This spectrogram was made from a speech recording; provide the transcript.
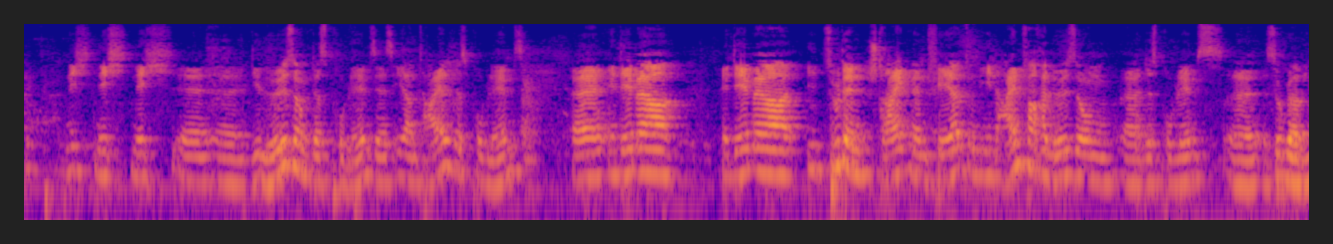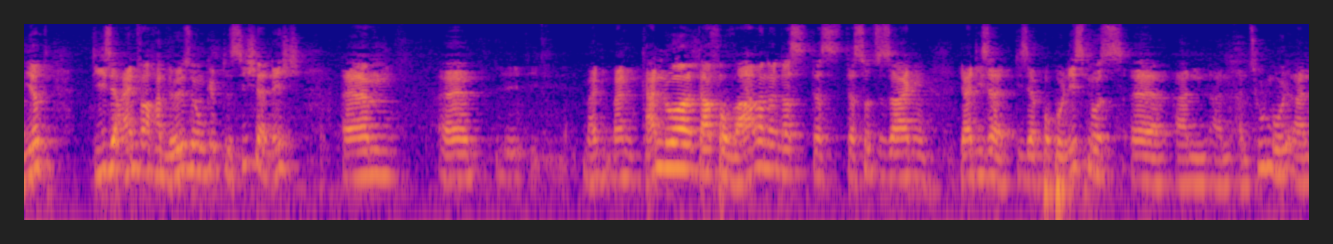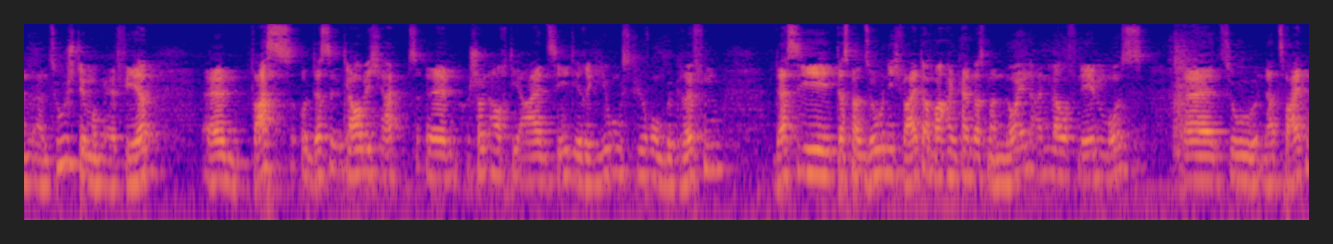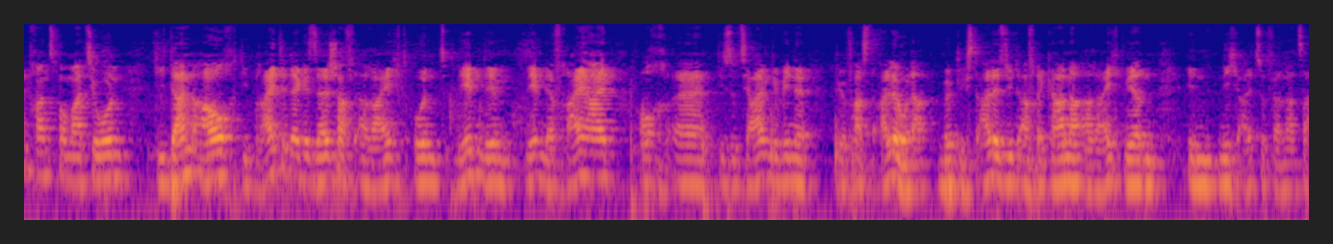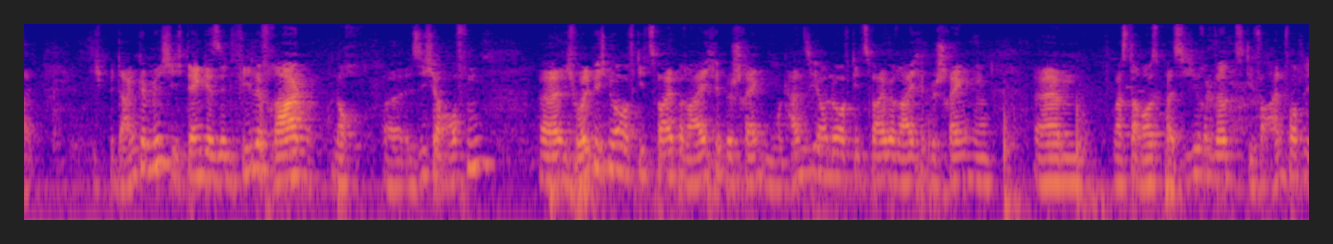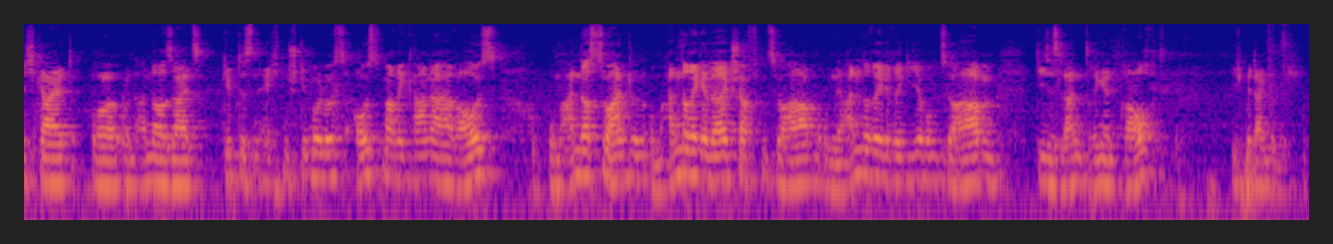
nicht, nicht, nicht äh, die Lösung des Problems, er ist eher ein Teil des Problems, indem er indem er zu den Streikenden fährt und ihnen einfache Lösungen äh, des Problems äh, suggeriert. Diese einfachen Lösungen gibt es sicher nicht. Ähm, äh, man, man, kann nur davor warnen, dass, dass, dass sozusagen ja, dieser, dieser Populismus äh, an, an, an, an, Zustimmung erfährt. Ähm, was, und das glaube ich, hat äh, schon auch die ANC, die Regierungsführung begriffen, dass, sie, dass man so nicht weitermachen kann, dass man einen neuen Anlauf nehmen muss äh, zu einer zweiten Transformation, die dann auch die Breite der Gesellschaft erreicht und neben, dem, neben der Freiheit auch äh, die sozialen Gewinne für fast alle oder möglichst alle Südafrikaner erreicht werden in nicht allzu ferner Zeit. Ich bedanke mich. Ich denke, es sind viele Fragen noch äh, sicher offen. Äh, ich wollte mich nur auf die zwei Bereiche beschränken. Man kann sich auch nur auf die zwei Bereiche beschränken, ähm, was daraus passieren wird, die Verantwortlichkeit äh, und andererseits gibt es einen echten Stimulus aus Marikana heraus, um anders zu handeln, um andere Gewerkschaften zu haben, um eine andere Regierung zu haben, die das Land dringend braucht. Ich bedanke mich.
